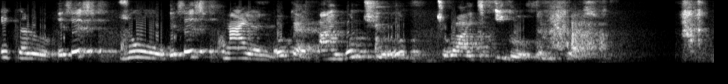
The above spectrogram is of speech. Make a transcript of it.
igloo, This is? zoo, This is? lion, Okay, I want you to write igloo for me, please.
